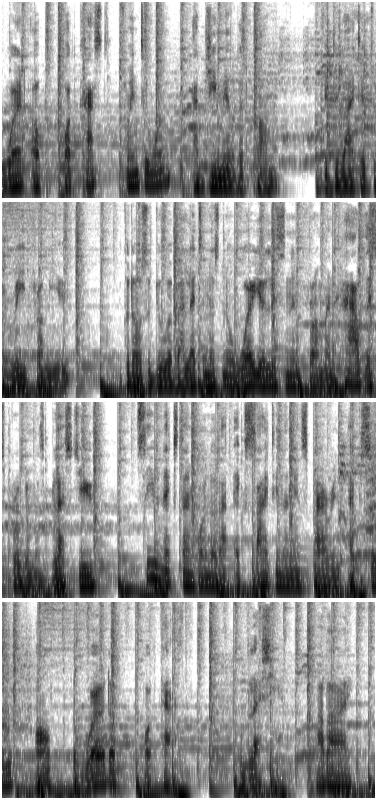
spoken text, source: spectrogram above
worduppodcast21 at gmail.com We'll be delighted to read from you. You could also do it by letting us know where you're listening from and how this program has blessed you. See you next time for another exciting and inspiring episode of the Word Up Podcast. God bless you. Bye bye.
